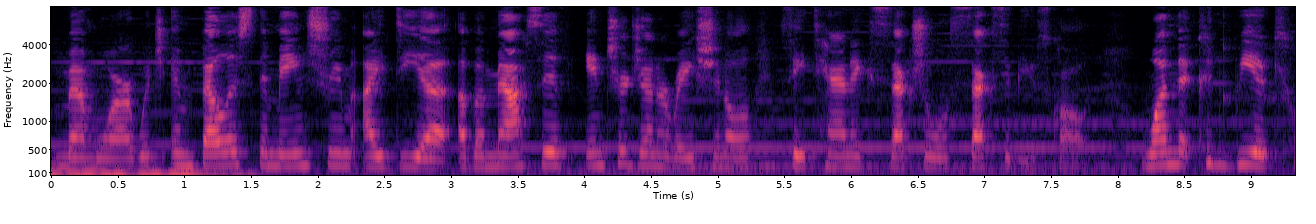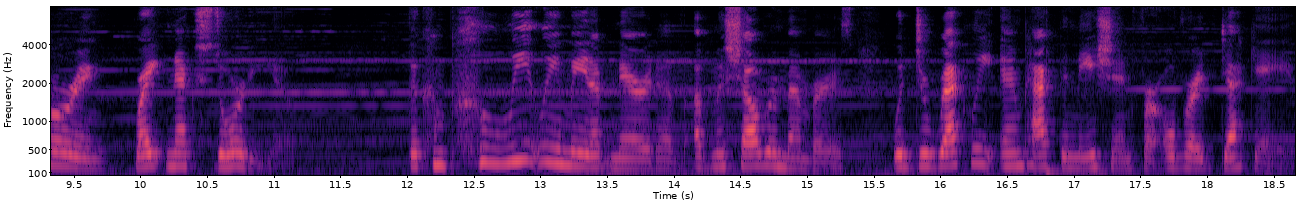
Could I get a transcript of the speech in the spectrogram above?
memoir which embellished the mainstream idea of a massive intergenerational satanic sexual sex abuse cult, one that could be occurring right next door to you. The completely made up narrative of Michelle Remembers would directly impact the nation for over a decade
